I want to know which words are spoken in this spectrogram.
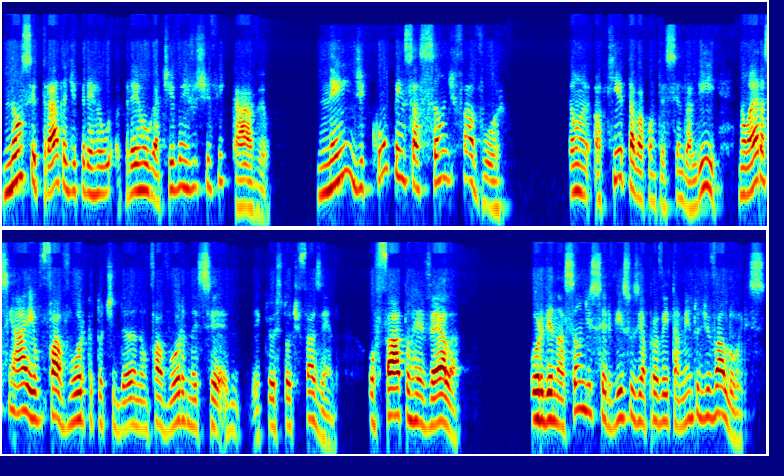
Não se trata de prerrogativa injustificável, nem de compensação de favor. Então, o que estava acontecendo ali não era assim, ah, é um favor que eu estou te dando, é um favor nesse, que eu estou te fazendo. O fato revela ordenação de serviços e aproveitamento de valores.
